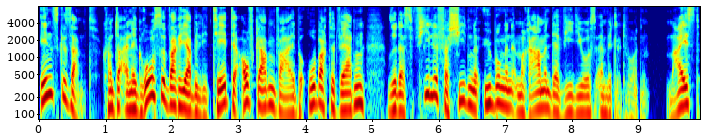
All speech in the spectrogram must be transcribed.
Insgesamt konnte eine große Variabilität der Aufgabenwahl beobachtet werden, sodass viele verschiedene Übungen im Rahmen der Videos ermittelt wurden. Meist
